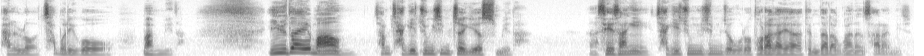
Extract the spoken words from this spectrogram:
발로 차버리고 맙니다. 이 유다의 마음 참 자기 중심적이었습니다. 아, 세상이 자기 중심적으로 돌아가야 된다라고 하는 사람이죠.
